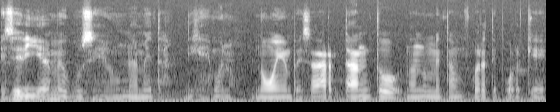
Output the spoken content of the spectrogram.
ese día me puse una meta. Dije, bueno, no voy a empezar tanto dándome tan fuerte porque,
